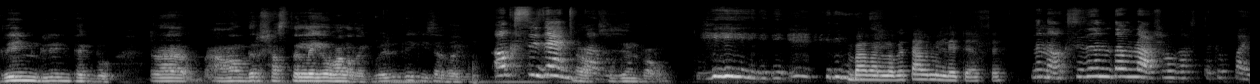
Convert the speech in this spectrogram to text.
গ্রিন গ্রিন থাকব। আমাদের স্বাস্থ্যের লেগেও ভালো থাকবে। এটা দিয়ে কি সাথে থাকবে অক্সিজেন অক্সিজেন পাবো। বাবার লগে তাল মিলাইতে আছে। না না অক্সিজেন তো আমরা আসল গাছ থেকে পাই।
